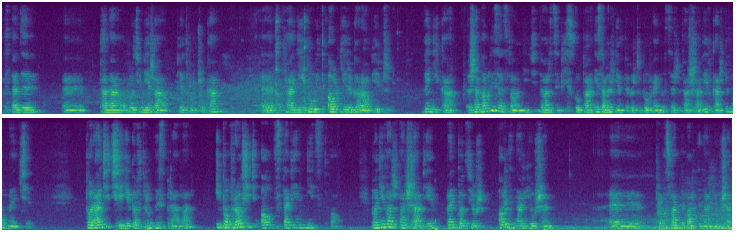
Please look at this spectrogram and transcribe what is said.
wtedy e, pana Włodzimierza Pietruczuka, e, pani wójt Olgi Rygorowicz, wynika, że mogli zadzwonić do arcybiskupa, niezależnie od tego, czy był w Hejnówce, czy w Warszawie, w każdym momencie. Poradzić się jego w trudnych sprawach i poprosić o wstawiennictwo ponieważ w Warszawie, będąc już ordynariuszem, e, prawosławnym ordynariuszem,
